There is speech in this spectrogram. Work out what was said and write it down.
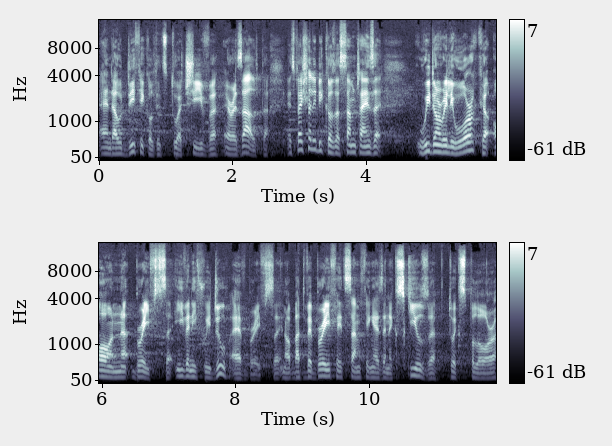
and how difficult it's to achieve a result, especially because sometimes we don't really work on briefs, even if we do have briefs, you know, but the brief is something as an excuse to explore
